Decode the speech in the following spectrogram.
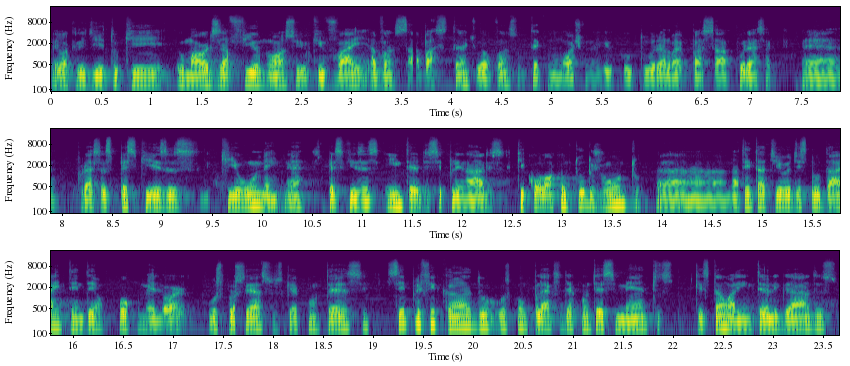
eu acredito que o maior desafio nosso e o que vai avançar bastante, o avanço tecnológico na agricultura, vai passar por essa é, por essas pesquisas que unem, né, pesquisas interdisciplinares, que colocam tudo junto uh, na tentativa de estudar entender um pouco melhor os processos que acontecem, simplificando os complexos de acontecimentos que estão ali interligados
